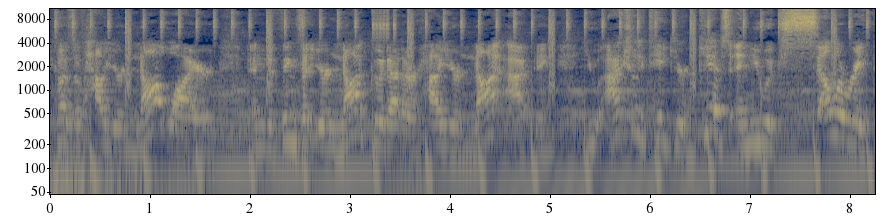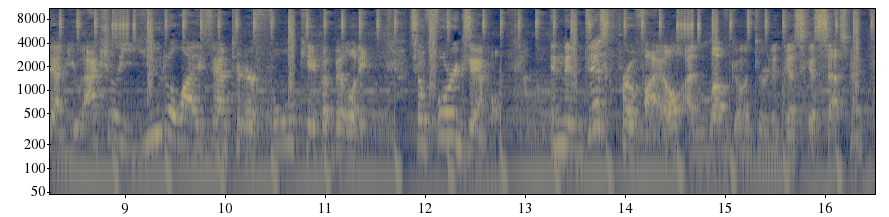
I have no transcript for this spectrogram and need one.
because of how you're not wired and the things that you're not good at or how you're not acting, you actually take your gifts and you accelerate them. You actually utilize them to their full capability. So for example, in the disc profile, I love going through the disc assessment.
